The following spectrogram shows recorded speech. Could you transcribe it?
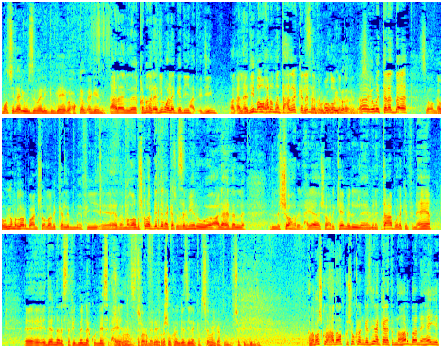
ماتش الأهلي والزمالك الجاي هيبقى حكام أجانب. على القانون القديم ولا الجديد؟ على القديم. على القديم. آه حضرتك ما أنت حضرتك بس اتكلمنا في الموضوع لهم ده إيه قبل؟ كده. آه يوم الثلاث بقى الله. أو يوم الأربعاء إن شاء الله نتكلم في آه، هذا الموضوع. أنا بشكرك جدا يا كابتن شكراً سمير وعلى هذا ال- الشهر الحقيقة شهر كامل آه، من التعب ولكن في النهاية آه، قدرنا نستفيد منك والناس الحقيقة شكراً. قدرت تستفيد منك. شكرا جزيلا كابتن شكرا سمير. كابتن. متشكر جدا. أنا بشكر حضراتكم. شكرا جزيلا. كانت النهارده نهاية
